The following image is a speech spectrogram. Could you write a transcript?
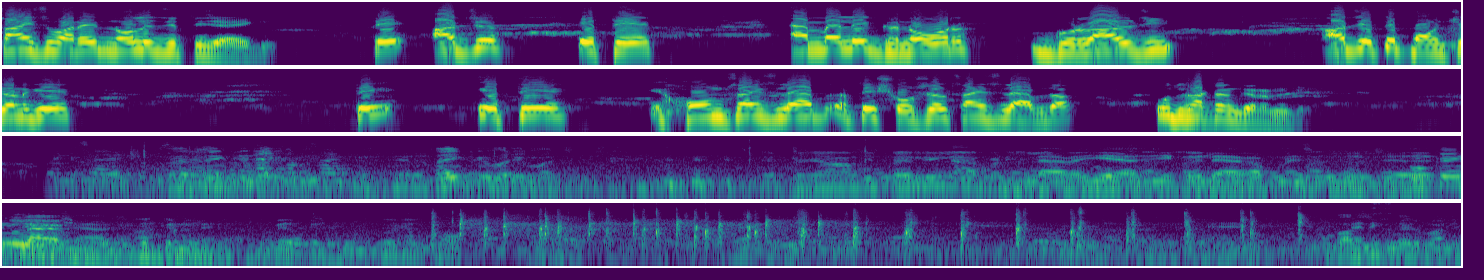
ਸਾਇੰਸ ਬਾਰੇ ਨੌਲੇਜ ਦਿੱਤੀ ਜਾਏਗੀ। ਤੇ ਅੱਜ ਇੱਥੇ ਐਮਐਲਏ ਘਨੌਰ ਗੁਰਲਾਲ ਜੀ ਅੱਜ ਇੱਥੇ ਪਹੁੰਚਣਗੇ। ਤੇ ਇੱਥੇ ਹੋਮ ਸਾਇੰਸ ਲੈਬ ਅਤੇ ਸੋਸ਼ਲ ਸਾਇੰਸ ਲੈਬ ਦਾ ਉਦਘਾਟਨ ਕਰਨਗੇ। Thank you thank you very much Punjab ਦੀ ਪਹਿਲੀ ਲੈਬ ਬਣੀ। ਲੈਬ ਹੈ ਇਹ ਹੈ ਜੀ ਕੋਈ ਲੈਬ ਆਪਣੇ ਸਕੂਲ ਚ Cooking lab. ਕੁਕਿੰਗ ਲੈਬ ਬਿਲਕੁਲ। ਬਸ ਮਿਹਰਬਾਨੀ।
